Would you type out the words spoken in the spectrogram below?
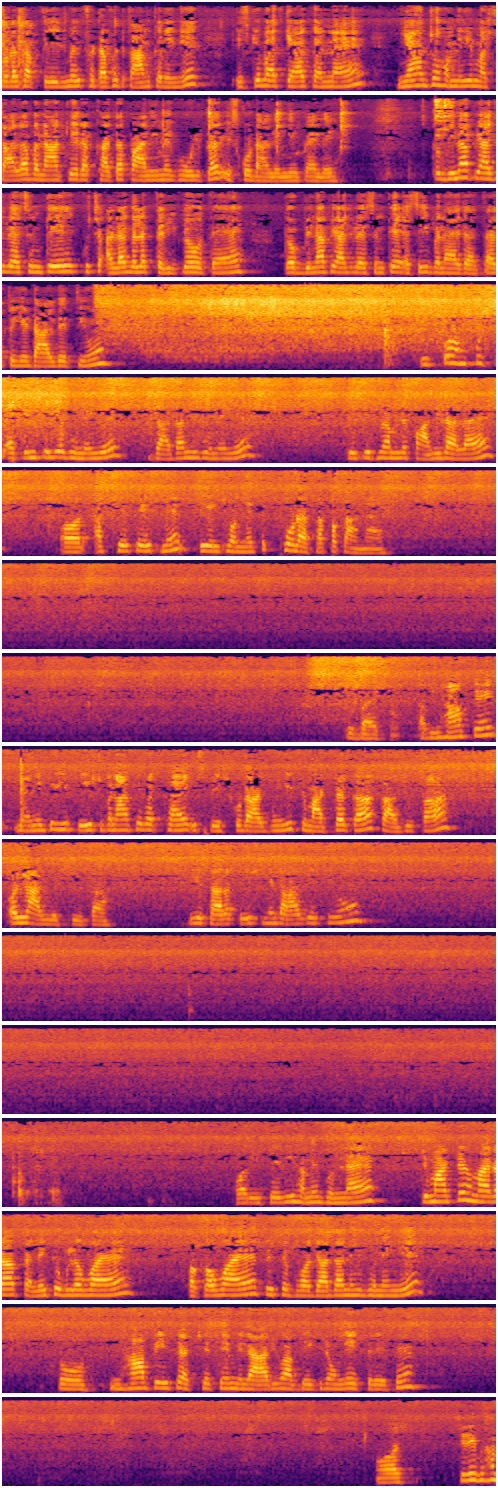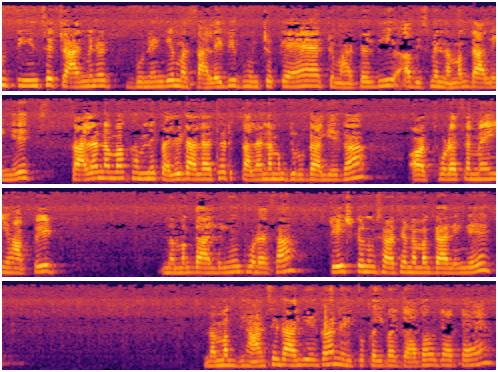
थोड़ा सा तेज में फटाफट काम करेंगे। इसके बाद क्या करना है? यहाँ जो हमने ये मसाला बना के रखा था पानी में घोलकर, इसको डालेंगे पहले। तो बिना प्याज लहसुन के कुछ अलग अलग तरीके होते हैं। तो बिना प्याज लहसुन के ऐसे ही बनाया जाता है। तो ये डाल देती हूँ। इसको हम कुछ सेकंड के लिए भुनेंगे। ज़्यादा नहीं भुनेंगे, क्योंकि इसमें हमने पानी डाला है और अच्छे से इसमें तेल छोड़ने तक थोड़ा सा पकाना है। तो बस। अब यहाँ पे मैंने जो ये पेस्ट बना के रखा है, इस पेस्ट को डाल दूँगी, टमाटर का, काजू का और लाल मिर्ची का। ये सारा पेस्ट मैं डाल देती हूँ। और इसे भी हमें भुनना है। टमाटर हमारा पहले से उबला हुआ है। पका हुआ है तो इसे बहुत ज़्यादा नहीं भुनेंगे। तो यहाँ पे इसे अच्छे से मिला रही हूँ, आप देख रहे होंगे इस तरह से। और सिर्फ़ हम तीन से चार मिनट भुनेंगे, मसाले भी भून चुके हैं, टमाटर भी। अब इसमें नमक डालेंगे। काला नमक हमने पहले डाला था काला नमक ज़रूर डालिएगा। और थोड़ा सा मैं यहाँ पे नमक डाल रही हूँ, थोड़ा सा टेस्ट के अनुसार से नमक डालेंगे। नमक ध्यान से डालिएगा, नहीं तो कई बार ज़्यादा हो जाता है।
